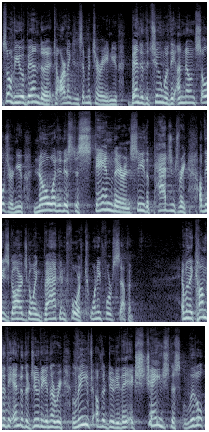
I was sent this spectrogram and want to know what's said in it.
Some of you have been to, to, Arlington Cemetery and you've been to the tomb of the unknown soldier and you know what it is to stand there and see the pageantry of these guards going back and forth 24 7. And when they come to the end of their duty and they're relieved of their duty, they exchange this little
